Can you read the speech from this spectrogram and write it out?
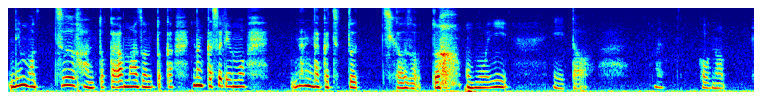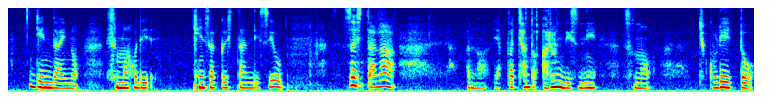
でも通販とかアマゾンとかなんかそれもなんだかちょっと違うぞと思いえっ、と、この現代のスマホで検索したんですよ。そしたらあのやっぱちゃんとあるんですね。そのチョコレート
